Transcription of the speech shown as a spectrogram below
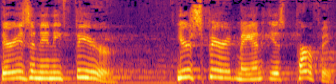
There isn't any fear. Your spirit man is perfect.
